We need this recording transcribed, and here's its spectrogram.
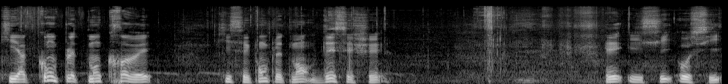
qui a complètement crevé, qui s'est complètement desséché. Et ici aussi,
